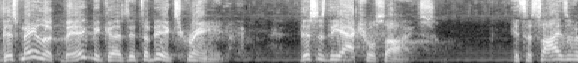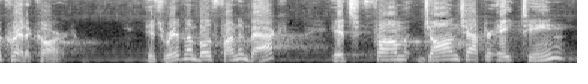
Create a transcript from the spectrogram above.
This may look big because it's a big screen. This is the actual size. It's the size of a credit card. It's written on both front and back. It's from John chapter 18.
